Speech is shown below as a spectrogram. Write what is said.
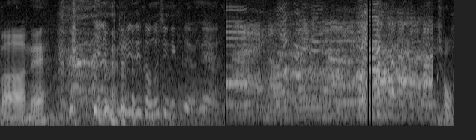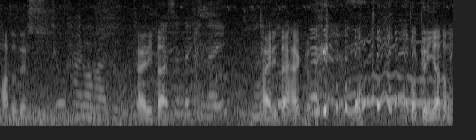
まあね。一人で楽しんできたよね。超ハードです帰りたい。休んだ日ない？帰りたい早く。もう東京嫌だもん。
